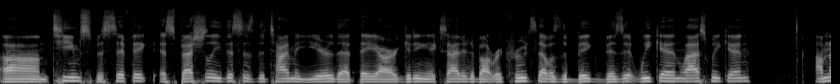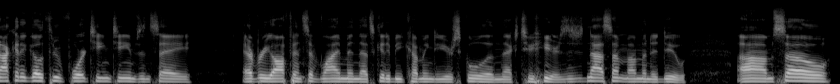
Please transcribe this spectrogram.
um, team specific, especially this is the time of year that they are getting excited about recruits. That was the big visit weekend last weekend. I'm not going to go through 14 teams and say every offensive lineman that's going to be coming to your school in the next two years. It's just not something I'm going to do. Um, so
